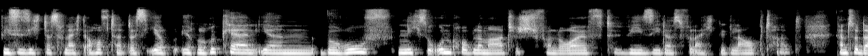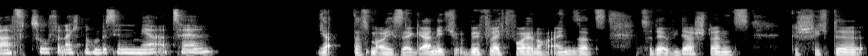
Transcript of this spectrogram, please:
wie sie sich das vielleicht erhofft hat, dass ihr, ihre Rückkehr in ihren Beruf nicht so unproblematisch verläuft, wie sie das vielleicht geglaubt hat. Kannst du dazu vielleicht noch ein bisschen mehr erzählen? Ja, das mache ich sehr gerne. Ich will vielleicht vorher noch einen Satz zu der Widerstandsgeschichte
